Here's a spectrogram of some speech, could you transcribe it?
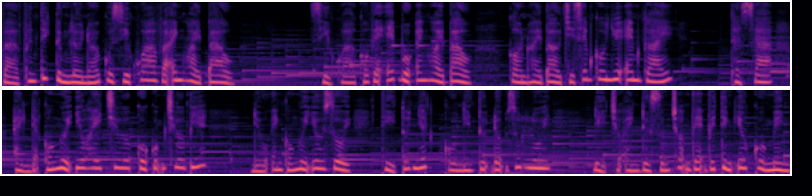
và phân tích từng lời nói của dì Khoa và anh Hoài Bảo. Dì Khoa có vẻ ép buộc anh Hoài Bảo, còn Hoài Bảo chỉ xem cô như em gái. Thật ra, anh đã có người yêu hay chưa cô cũng chưa biết nếu anh có người yêu rồi thì tốt nhất cô nên tự động rút lui để cho anh được sống trọn vẹn với tình yêu của mình.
